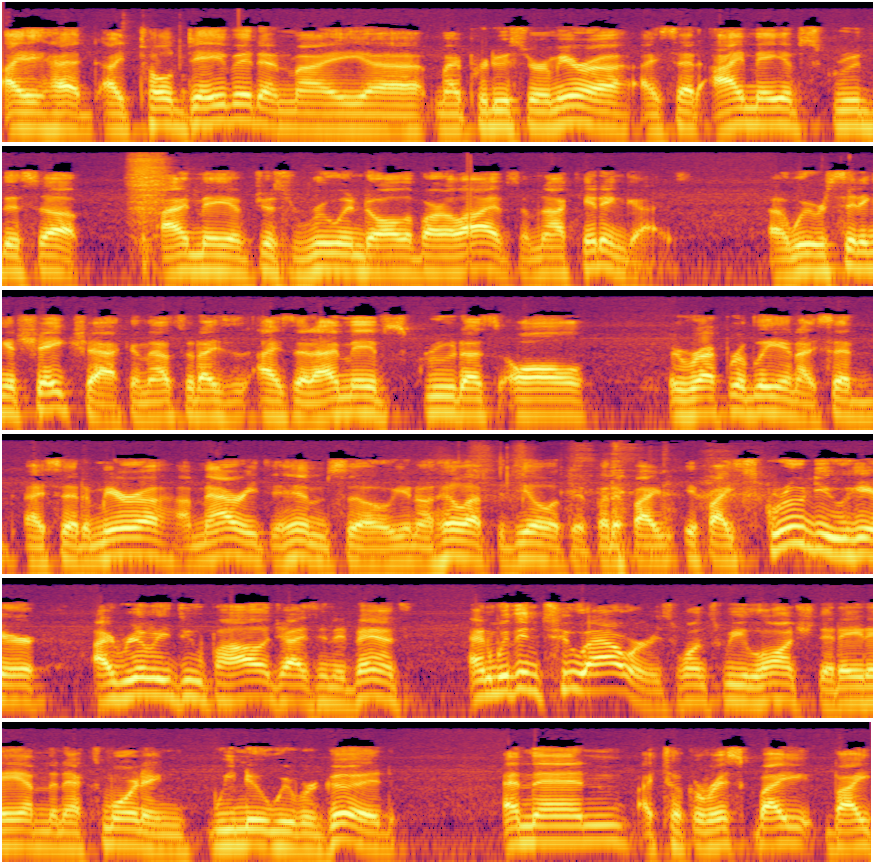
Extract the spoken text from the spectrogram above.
I had I told David and my uh, my producer Amira, I said I may have screwed this up. I may have just ruined all of our lives. I'm not kidding, guys. Uh, we were sitting at Shake Shack, and that's what I, I said. I may have screwed us all irreparably. And I said, I said, Amira, I'm married to him, so you know he'll have to deal with it. But if I if I screwed you here, I really do apologize in advance. And within two hours, once we launched at 8 a.m. the next morning, we knew we were good. And then I took a risk by by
